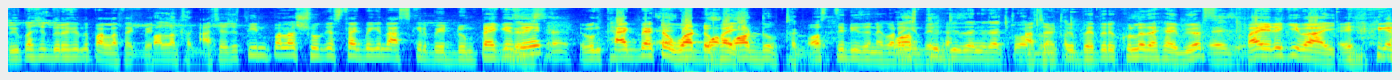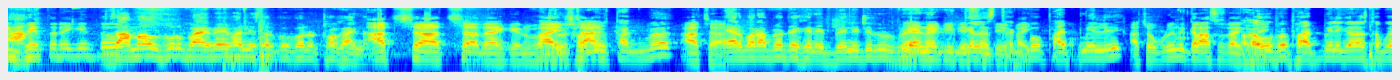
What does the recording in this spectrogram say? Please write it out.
দুই পাশে দূরে কিন্তু পাল্লা থাকবে। আচ্ছা আচ্ছা তিন পাল্লা শোকেস থাকবে কিন্তু আজকের বেডরুম প্যাকেজে হ্যাঁ। এবং থাকবে একটা ওয়ার্ডরোব ভাই। wardrobe থাকবে। অস্থির ডিজাইনে করা কিন্তু অস্থির ডিজাইনের একটা আচ্ছা একটু ভেতরে খুলে দেখাই ভিউয়ার্স ভাই এটা কি ভাই? এই দেখেন ভেতরে কিন্তু জামালপুর বাই বাই ফার্নিচার কখনো ঠকায় না। আচ্ছা আচ্ছা দেখেন ভাই থাকবে। আচ্ছা। এরপর আপনারা দেখেন এই বেনিটির উপরে গ্লাস থাকবে ভাই। 5 মিলি আচ্ছা উপরে কিন্তু গ্লাসও থাকবে উপরে 5 মিলি গ্লাস থাকবে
